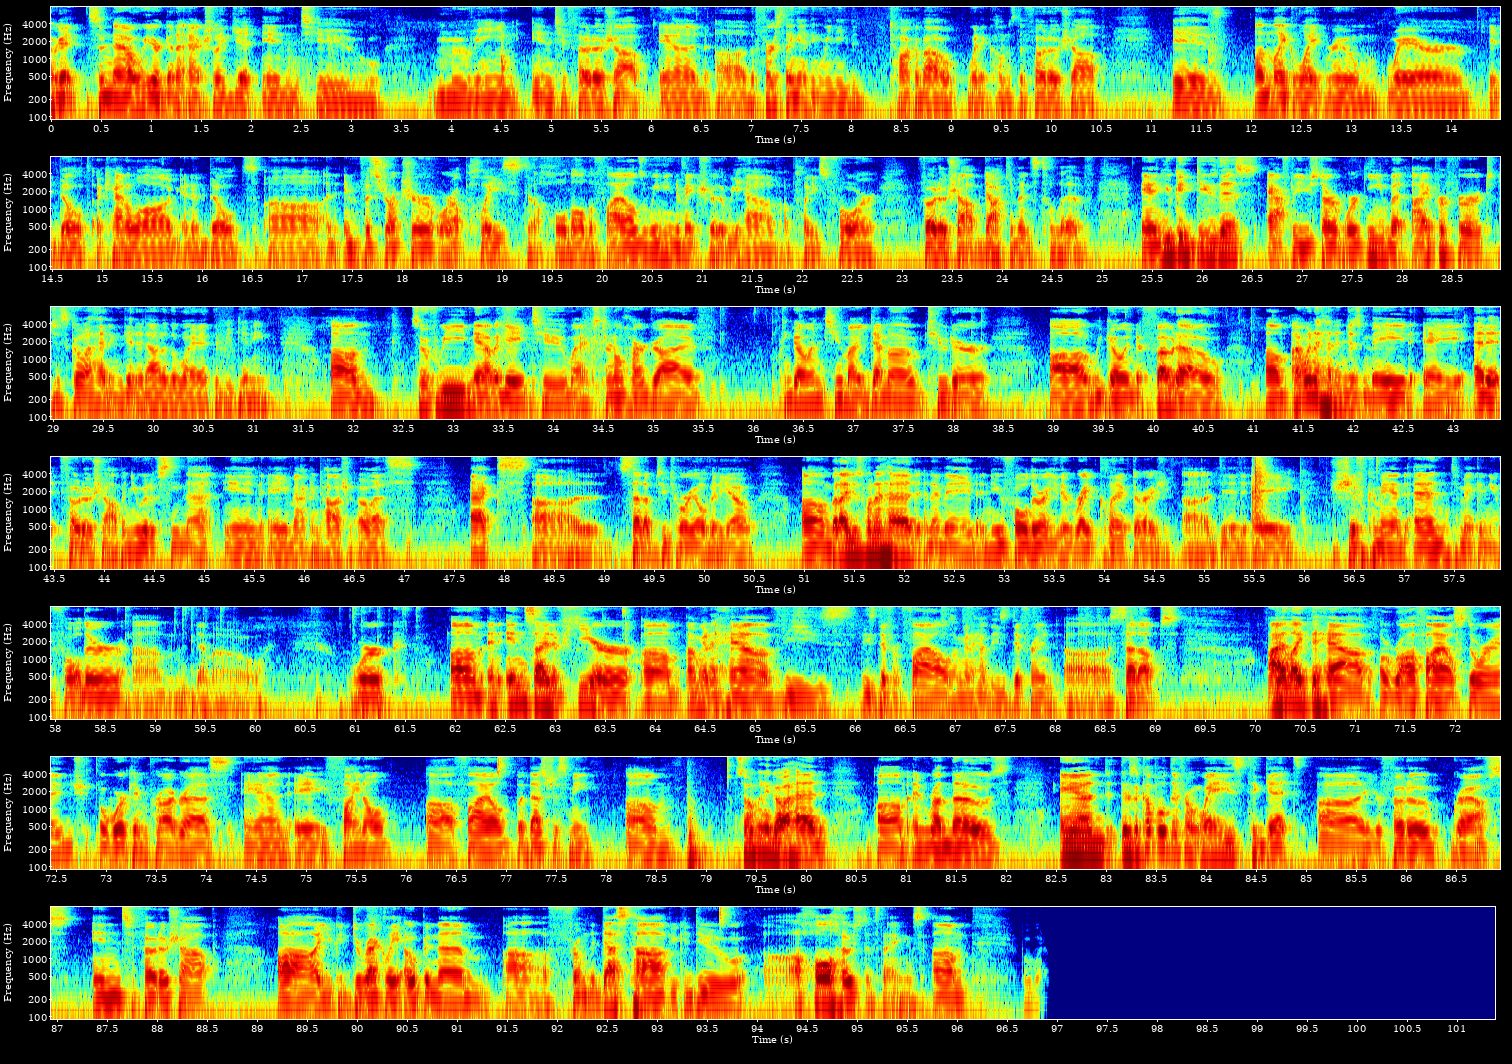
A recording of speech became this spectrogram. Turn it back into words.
Okay, so now we are gonna actually get into moving into Photoshop, and uh, the first thing I think we need to talk about when it comes to Photoshop is unlike Lightroom, where it built a catalog and it built uh, an infrastructure or a place to hold all the files, we need to make sure that we have a place for Photoshop documents to live. And you could do this after you start working, but I prefer to just go ahead and get it out of the way at the beginning. Um, so if we navigate to my external hard drive and go into my demo tutor, uh, we go into photo, um, I went ahead and just made a edit Photoshop, and you would have seen that in a Macintosh OS X uh, setup tutorial video. Um, but I just went ahead and I made a new folder. I either right clicked or I uh, did a Shift Command N to make a new folder. Um, demo work. Um, and inside of here, um, I'm gonna have these these different files. I'm gonna have these different uh, setups. I like to have a raw file storage, a work in progress, and a final uh, file, but that's just me. Um, so I'm gonna go ahead um, and run those. And there's a couple different ways to get uh, your photographs into Photoshop. Uh, you could directly open them uh, from the desktop. You could do a whole host of things. Um,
